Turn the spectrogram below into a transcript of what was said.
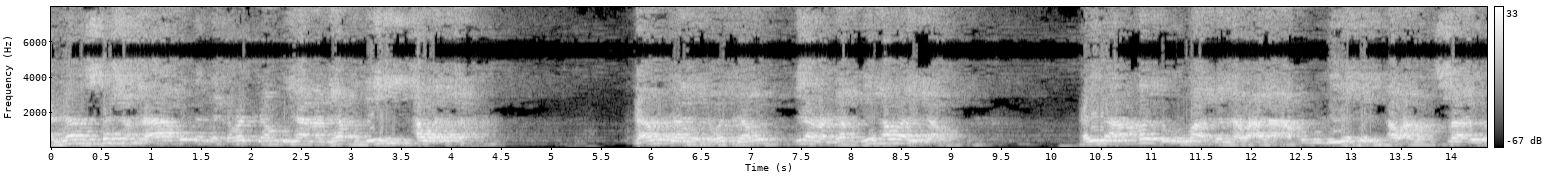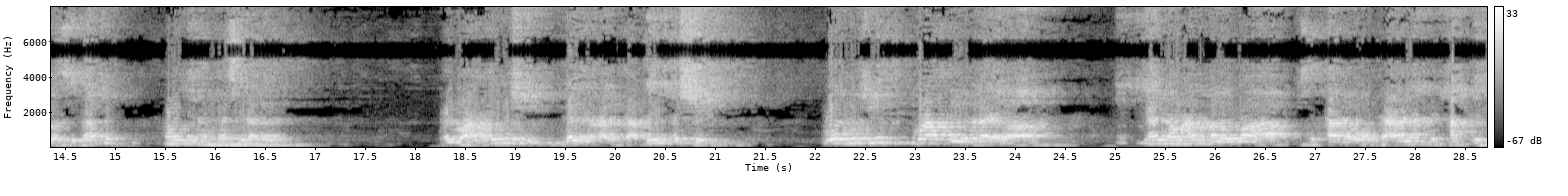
الناس بشر لابد أن يتوجهوا إلى من يقضي حوائجهم. لابد أن يتوجهوا إلى من يقضي حوائجهم. فإذا عطلتم الله جل وعلا عن ربوبيته أو عن أسمائه وصفاته فوجه الناس إلى ذلك. المعطل مشرك يلزم على التعطيل الشرك. والمشرك معطل أيضا لأنه عطل الله سبحانه وتعالى من حقه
